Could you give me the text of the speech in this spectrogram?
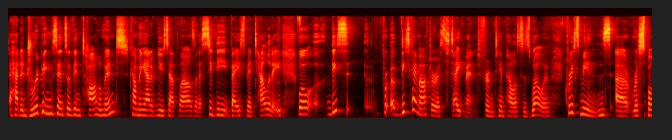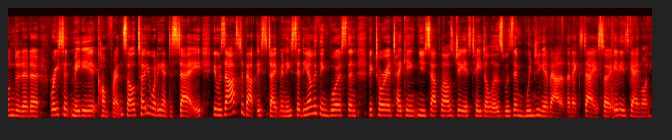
had a dripping sense of entitlement coming out of New South Wales and a Sydney-based mentality. Well, this this came after a statement from Tim Pallas as well. And Chris Minns uh, responded at a recent media conference. I'll tell you what he had to say. He was asked about this statement. He said the only thing worse than Victoria taking New South Wales GST dollars was them whinging about it the next day. So it is game on here.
